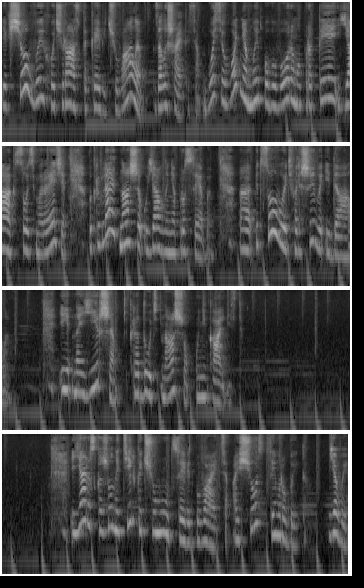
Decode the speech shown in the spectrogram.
Якщо ви хоч раз таке відчували, залишайтеся, бо сьогодні ми поговоримо про те, як соцмережі викривляють наше уявлення про себе, е, підсовують фальшиві ідеали. І найгірше крадуть нашу унікальність. І я розкажу не тільки чому це відбувається, а й що з цим робити. Уяви,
